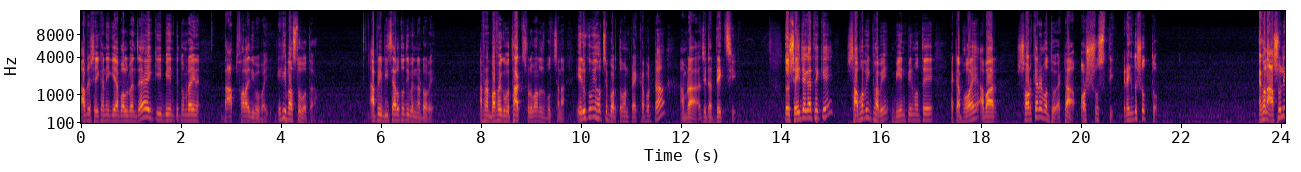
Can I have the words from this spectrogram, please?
আপনি সেইখানে গিয়ে বলবেন যে, এই কি বিএনপি, তোমরা দাঁত ফালাই দিব ভাই? এটি বাস্তবতা। আপনি বিচারও তো দিবেন না ডরে। আপনার বাফাই কবে থাক, ছোট মানুষ বুঝছে না। এরকমই হচ্ছে বর্তমান প্রেক্ষাপটটা আমরা যেটা দেখছি। তো সেই জায়গা থেকে স্বাভাবিকভাবে বিএনপির মধ্যে একটা ভয়, আবার সরকারের মধ্যেও একটা অস্বস্তি। এটা কিন্তু সত্য। এখন আসলে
